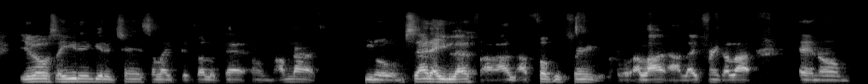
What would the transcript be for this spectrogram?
you know, so he didn't get a chance to like develop that. Um, I'm not, you know, I'm sad that he left. I, I, I fuck with Frank a lot. I like Frank a lot, and um,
